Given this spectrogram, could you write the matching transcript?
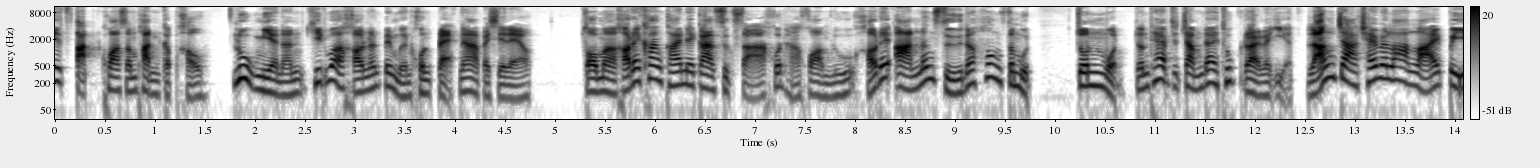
ที่ตัดความสัมพันธ์กับเขา ลูกเมียนั้นคิดว่าเขานั้นเป็นเหมือนคนแปลกหน้าไปเสียแล้วต่อมาเขาได้ข้างคล้ายในการศึกษาค้นหาความรู้ เขาได้อ่านหนังสือณห้องสมุด จนหมด จนแทบจะจำได้ทุกรายละเอียด หลังจากใช้เวลาหลายปี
